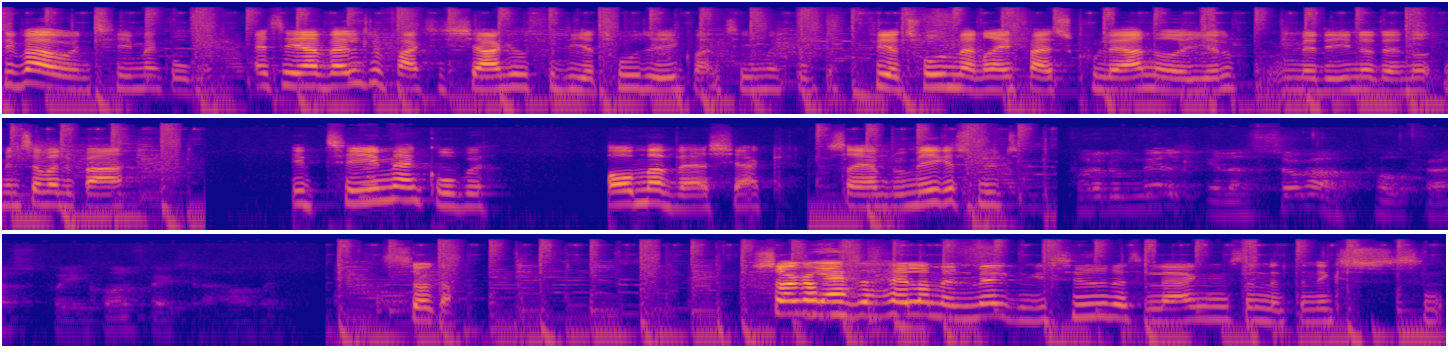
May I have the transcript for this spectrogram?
Det var jo en temagruppe. Altså, jeg valgte jo faktisk Shakket, fordi jeg troede, det ikke var en temagruppe. Fordi jeg troede, man rent faktisk kunne lære noget og hjælpe med det ene og det andet. Men så var det bare et temagruppe om at være Shak. Så jeg blev mega snydt. Putter du mælk eller sukker på først på din cornflakes eller havregryn? Sukker. Sukker, Ja. så hælder man mælken i siden af tallerkenen, sådan at den ikke sådan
